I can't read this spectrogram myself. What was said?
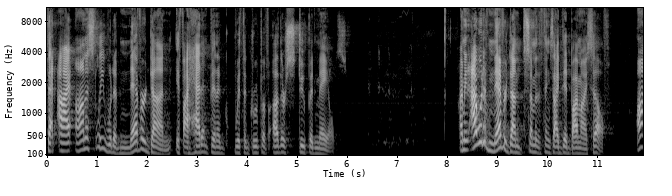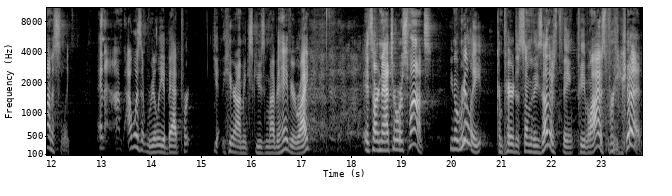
that I honestly would have never done if I hadn't been a, with a group of other stupid males. I mean, I would have never done some of the things I did by myself, honestly. And I, I wasn't really a bad person. Here I'm excusing my behavior, right? it's our natural response. You know, really, compared to some of these other thing, people, I was pretty good.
